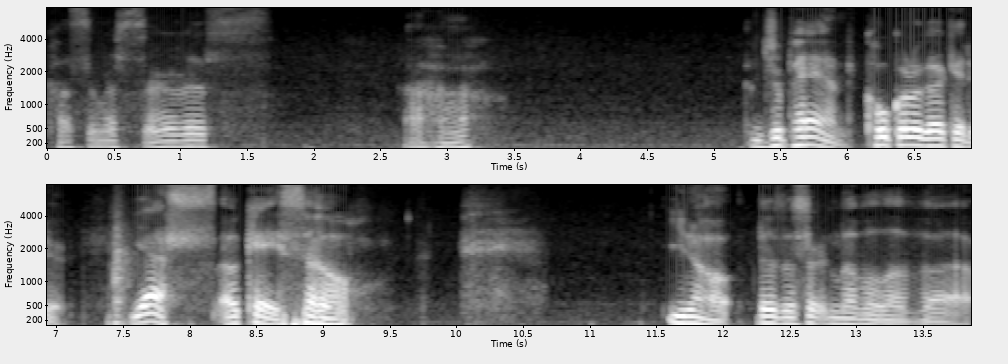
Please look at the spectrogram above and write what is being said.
Customer service. Uh huh. Japan, kokoro gakeru. Yes. Okay. So, you know, there's a certain level of uh,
